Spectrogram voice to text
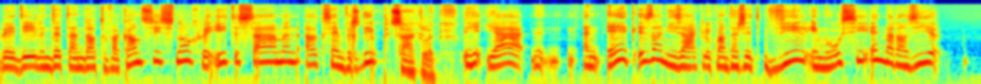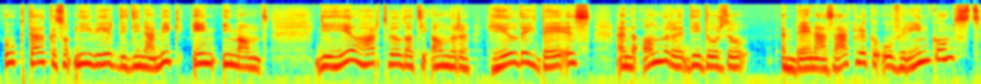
wij delen dit en dat de vakanties nog, wij eten samen, elk zijn verdiep. Zakelijk. Ja, en eigenlijk is dat niet zakelijk, want daar zit veel emotie in, maar dan zie je ook telkens opnieuw weer die dynamiek. Eén iemand die heel hard wil dat die andere heel dichtbij is, en de andere die door zo een bijna zakelijke overeenkomst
